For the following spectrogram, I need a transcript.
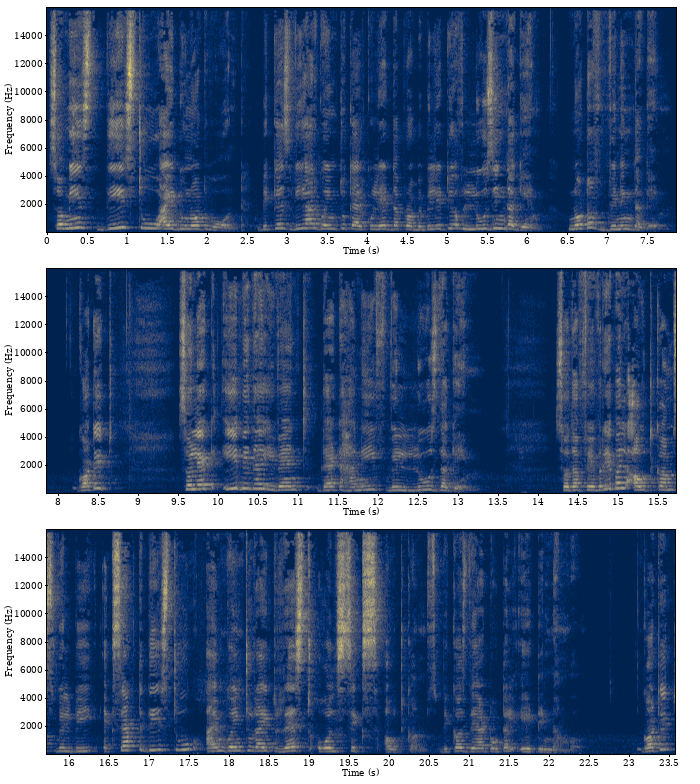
So means these two I do not want because we are going to calculate the probability of losing the game, not of winning the game. Got it? So let E be the event that Hanif will lose the game. So the favorable outcomes will be, except these two, I am going to write rest all six outcomes because they are total 8 in number. Got it?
